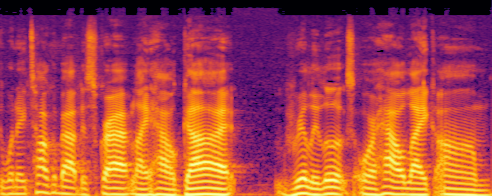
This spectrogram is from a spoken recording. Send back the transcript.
when they talk about describe like how God really looks, or how like um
